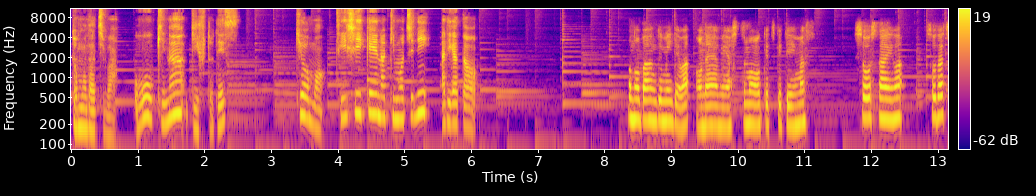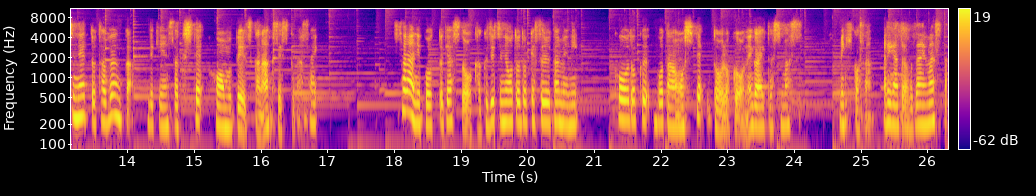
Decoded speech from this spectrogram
友達は大きなギフトです。今日も TCK の気持ちにありがとう。この番組ではお悩みや質問を受け付けています。詳細は育ちネット多文化で検索してホームページからアクセスください。さらに、ポッドキャストを確実にお届けするために、購読ボタンを押して登録をお願いいたします。みきこさん、ありがとうございました。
